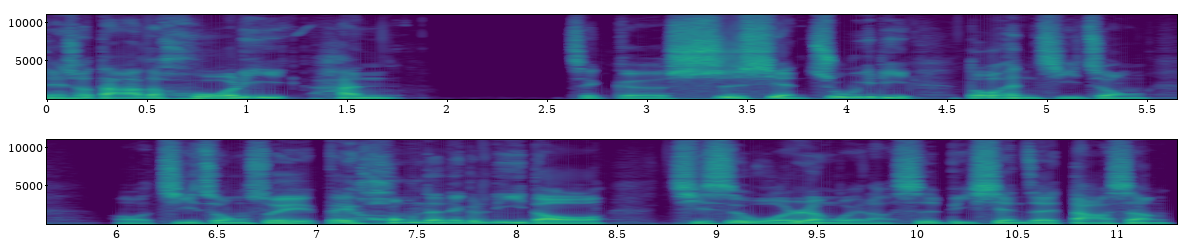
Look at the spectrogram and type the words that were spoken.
等于说大家的活力和这个视线、注意力都很集中哦，集中，所以被轰的那个力道哦，其实我认为啦，是比现在大上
